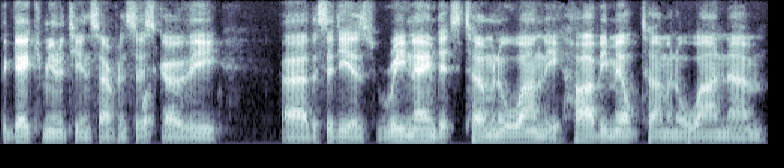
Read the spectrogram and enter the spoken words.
the gay community in San Francisco. The uh, the city has renamed its Terminal One, the Harvey Milk Terminal One, um,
